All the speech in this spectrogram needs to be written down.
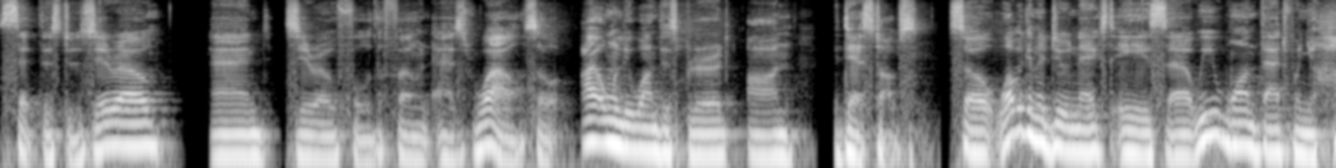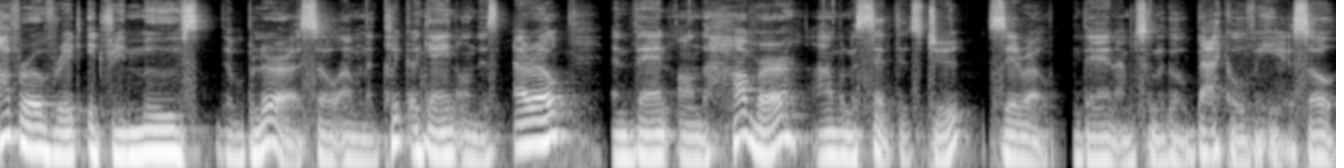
set this to 0 and 0 for the phone as well. So I only want this blurred on the desktops. So what we're going to do next is uh, we want that when you hover over it, it removes the blur. So I'm going to click again on this arrow and then on the hover, I'm going to set this to zero. Then I'm just going to go back over here. So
